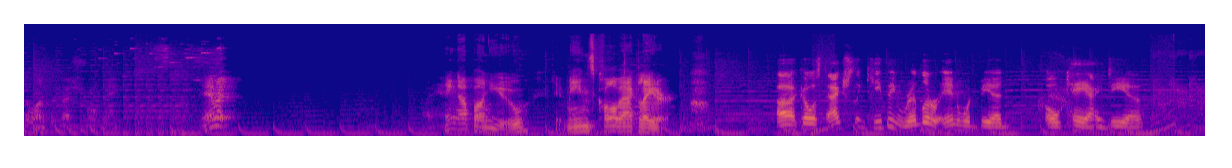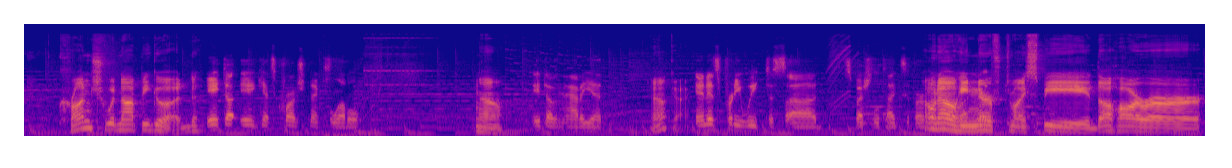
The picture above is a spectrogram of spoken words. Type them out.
So unprofessional of me. Damn it! If I hang up on you, it means call back later. Uh, Ghost, actually keeping Riddler in would be an okay idea. Crunch would not be good. It do- it gets crunched next level. No. It doesn't have it yet, Okay. and it's pretty weak to uh, special attacks. If I Oh no, he nerfed my speed. The horror.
